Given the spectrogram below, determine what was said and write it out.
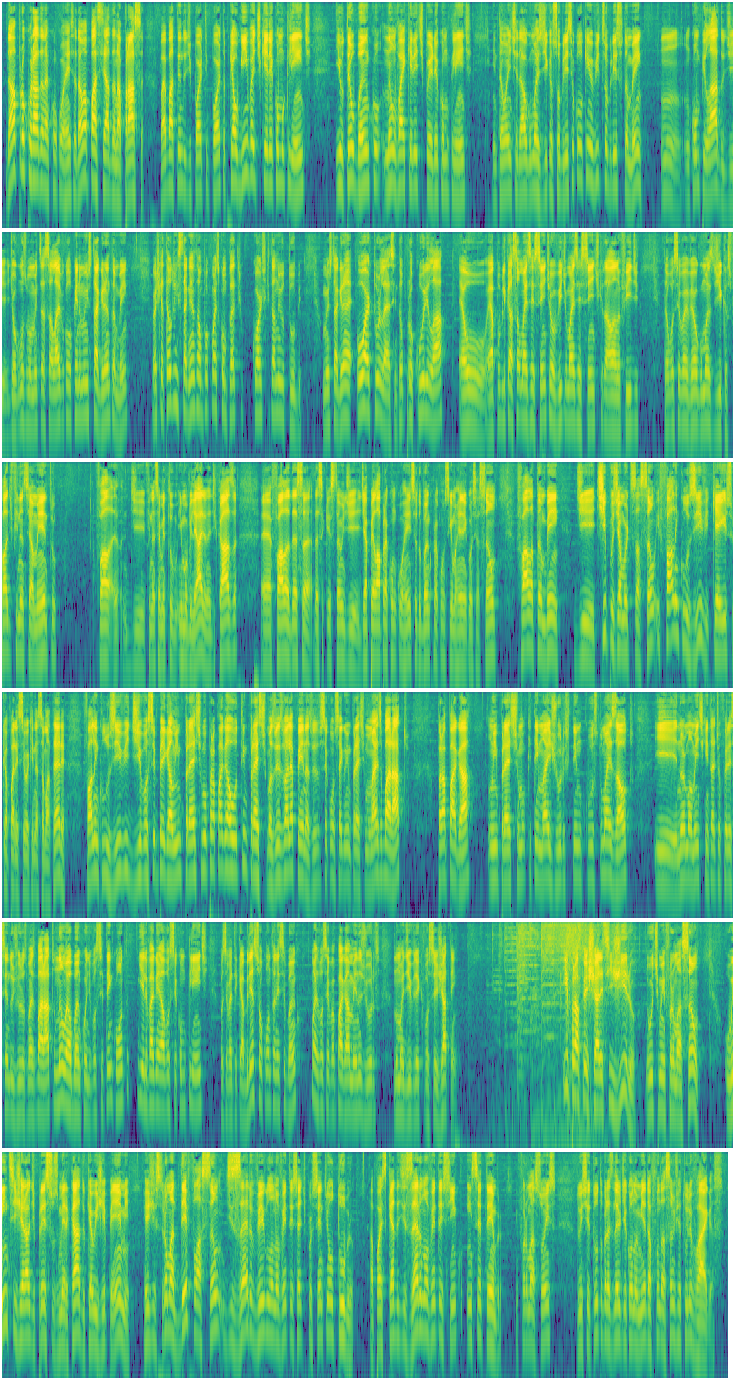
dá uma procurada na concorrência, dá uma passeada na praça, vai batendo de porta em porta, porque alguém vai te querer como cliente e o teu banco não vai querer te perder como cliente. Então a gente dá algumas dicas sobre isso. Eu coloquei um vídeo sobre isso também, um, um compilado de, de alguns momentos dessa live, eu coloquei no meu Instagram também. Eu acho que até o do Instagram está um pouco mais completo que o corte que está no YouTube. O meu Instagram é o Arthur Lessa, então procure lá. É, o, é a publicação mais recente, é o vídeo mais recente que está lá no feed. Então você vai ver algumas dicas. Fala de financiamento, fala de financiamento imobiliário, né, de casa. É, fala dessa, dessa questão de, de apelar para a concorrência do banco para conseguir uma renegociação. Fala também de tipos de amortização e fala inclusive, que é isso que apareceu aqui nessa matéria, fala inclusive de você pegar um empréstimo para pagar outro empréstimo. Às vezes vale a pena, às vezes você consegue um empréstimo mais barato para pagar um empréstimo que tem mais juros, que tem um custo mais alto. E normalmente quem está te oferecendo juros mais barato não é o banco onde você tem conta e ele vai ganhar você como cliente. Você vai ter que abrir a sua conta nesse banco, mas você vai pagar menos juros numa dívida que você já tem. E para fechar esse giro, última informação, o Índice Geral de Preços Mercado, que é o IGPM, registrou uma deflação de 0,97% em outubro, após queda de 0,95% em setembro. Informações do Instituto Brasileiro de Economia da Fundação Getúlio Vargas.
